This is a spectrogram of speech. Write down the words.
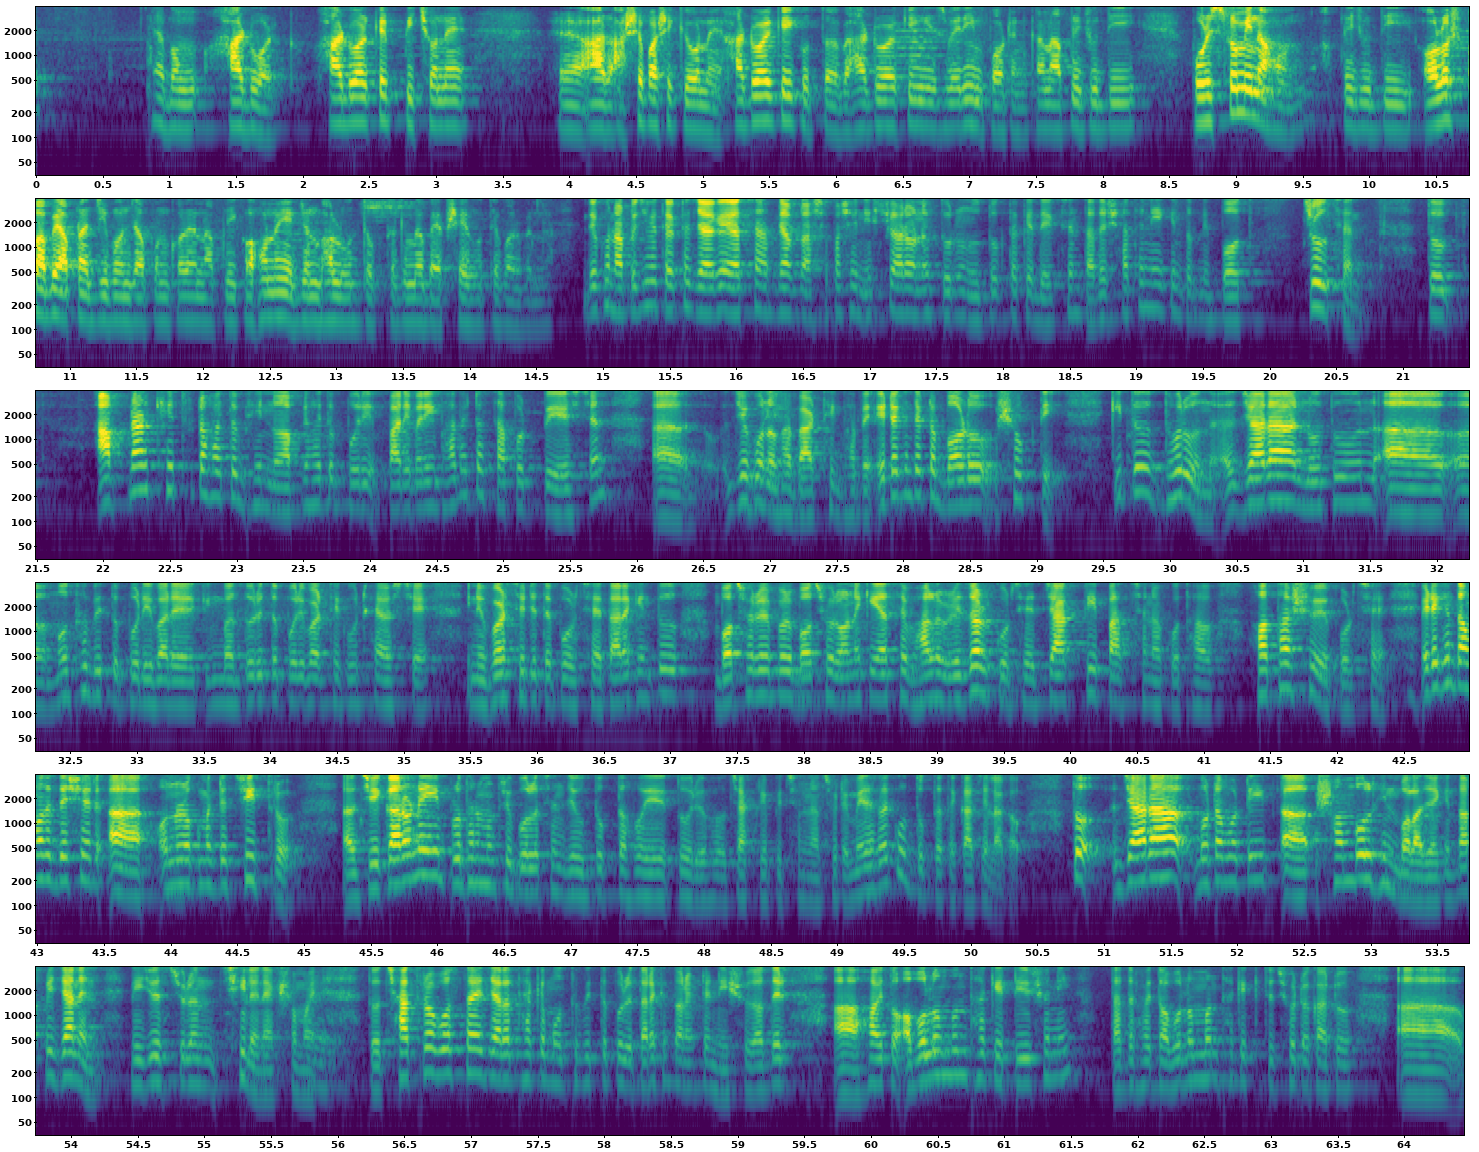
এবং হার্ডওয়ার্ক হার্ডওয়ার্কের পিছনে আর আশেপাশে কেউ নেই। হার্ডওয়ার্কেই করতে হবে। হার্ডওয়ার্কিং ইজ ভেরি ইম্পর্ট্যান্ট কারণ আপনি যদি পরিশ্রমী না হন, আপনি যদি অলসভাবে আপনার জীবনযাপন করেন, আপনি কখনোই একজন ভালো উদ্যোক্তা কিংবা ব্যবসায়ী হতে পারবেন না। দেখুন, আপনি যেহেতু একটা জায়গায় আছেন, আপনি আপনার আশেপাশে নিশ্চয়ই আরও অনেক তরুণ উদ্যোক্তাকে দেখছেন। তাদের সাথে নিয়ে কিন্তু আপনি পথ চলছেন। তো আপনার ক্ষেত্রটা হয়তো ভিন্ন। আপনি হয়তো পারিবারিকভাবে একটা সাপোর্ট পেয়ে এসছেন যে কোনোভাবে আর্থিকভাবে। এটা কিন্তু একটা বড় শক্তি। কিন্তু ধরুন, যারা নতুন মধ্যবিত্ত পরিবারের কিংবা দরিদ্র পরিবার থেকে উঠে আসছে ইউনিভার্সিটিতে পড়ছে, তারা কিন্তু বছরের পর বছর অনেকেই আছে ভালো রেজাল্ট করছে, চাকরি পাচ্ছে না কোথাও, হতাশ হয়ে পড়ছে। এটা কিন্তু আমাদের দেশের অন্যরকম একটা চিত্র। যে কারণেই প্রধানমন্ত্রী বলেছেন যে উদ্যোক্তা হয়ে তৈরি হও চাকরির পিছনে না ছুটে মেধাটাকে উদ্যোক্তাতে কাজে লাগাও। তো যারা মোটামুটি সম্বলহীন বলা যায় কিন্তু আপনি জানেন নিজে স্টুডেন্ট ছিলেন এক সময় তো ছাত্র অবস্থায় যারা থাকে মধ্যবিত্ত পরি তারা কিন্তু অনেকটা নিঃস্ব। তাদের হয়তো অবলম্বন থাকে টিউশনি তাদের হয়তো অবলম্বন থাকে কিছু ছোটোখাটো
